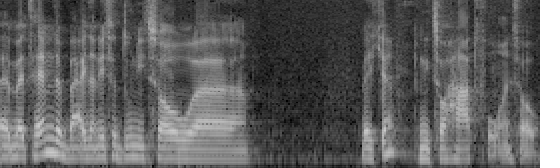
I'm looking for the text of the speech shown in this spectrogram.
uh, met hem erbij, dan is het doe niet zo. Uh, Weet je? Niet zo haatvol en zo.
